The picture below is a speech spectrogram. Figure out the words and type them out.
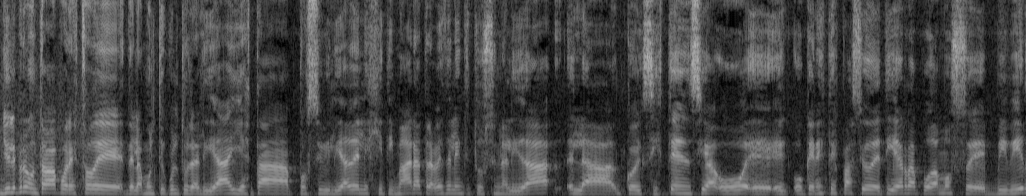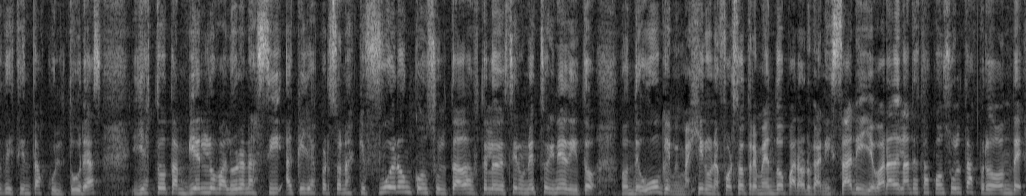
Yo le preguntaba por esto de, la multiculturalidad y esta posibilidad de legitimar a través de la institucionalidad la coexistencia o, eh, que en este espacio de tierra podamos eh, vivir distintas culturas. Y esto también lo valoran así aquellas personas que fueron consultadas, usted lo decía, un hecho inédito, donde hubo, que me imagino, un esfuerzo tremendo para organizar y llevar adelante estas consultas, pero donde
